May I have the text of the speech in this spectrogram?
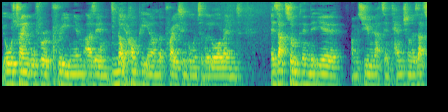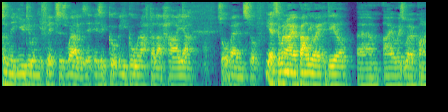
you always try and go for a premium, as in not Yeah. competing on the price and going to the lower end. Is that something that you? I'm assuming that's intentional. Is that something that you do when you flips as well? Is it? Is it? Go, are you going after that higher sort of end stuff? Yeah, so when I evaluate a deal, um, I always work on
